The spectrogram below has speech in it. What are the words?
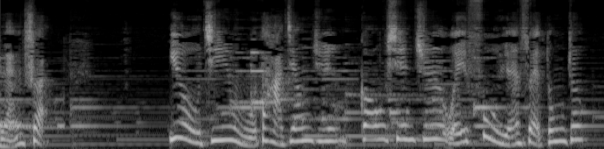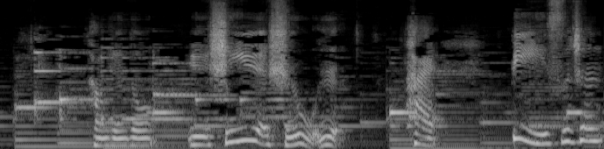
元帅。右金吾大将军高仙芝为副元帅东征。唐玄宗于十一月十五日派毕思琛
